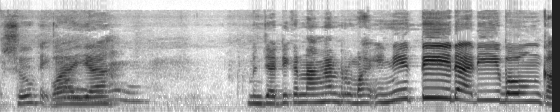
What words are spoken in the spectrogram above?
supaya menjadi kenangan rumah ini tidak dibongkar.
